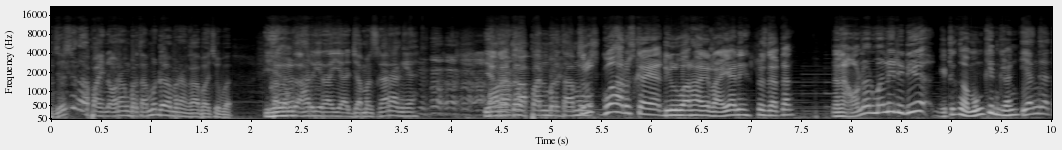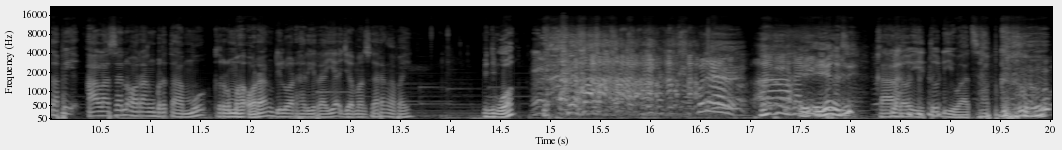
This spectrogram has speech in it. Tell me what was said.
Jadi ngapain orang bertamu dalam rangka apa coba? Iya. Kalau nggak hari raya zaman sekarang ya. Ya, orang nggak tahu. kapan bertamu? Terus gua harus kayak di luar hari raya nih, terus datang. Nah, naonan mana di dia? Gitu nggak mungkin kan? Ya enggak, tapi alasan orang bertamu ke rumah orang di luar hari raya zaman sekarang ngapain? Minjem uang? Bener. Lagi, lagi. iya nggak sih? Kalau itu di WhatsApp grup.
